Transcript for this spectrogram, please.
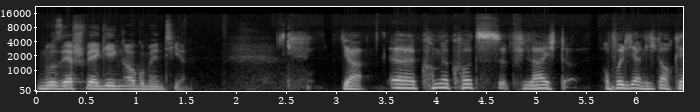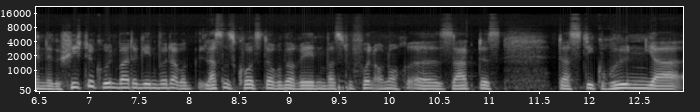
nur sehr schwer gegen argumentieren. Ja, äh, kommen wir kurz vielleicht, obwohl ich eigentlich auch gerne der Geschichte Grün weitergehen würde, aber lass uns kurz darüber reden, was du vorhin auch noch äh, sagtest, dass die Grünen ja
